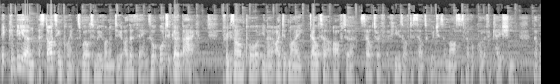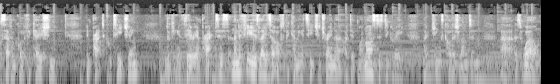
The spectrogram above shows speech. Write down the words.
It can be um, a starting point as well to move on and do other things or, or, to go back. For example, you know, I did my Delta after CELTA, a few years after CELTA, which is a master's level qualification, level 7 qualification in practical teaching looking at theory and practice. And then a few years later, after becoming a teacher trainer, I did my master's degree at King's College London uh, as well.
